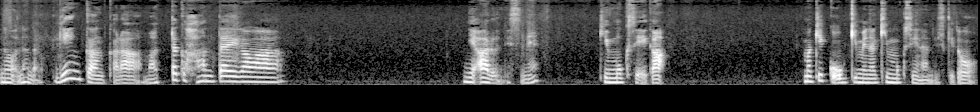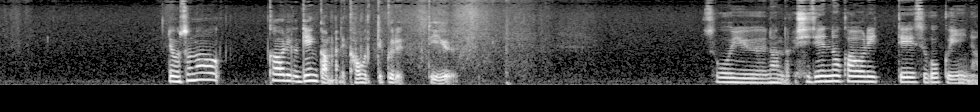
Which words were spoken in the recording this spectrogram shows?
のなんだろう玄関から全く反対側にあるんですね金木犀が。まあ結構大きめな金木犀なんですけどでもその香りが玄関まで香ってくるっていうそういうなんだろう自然の香りってすごくいいなっ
